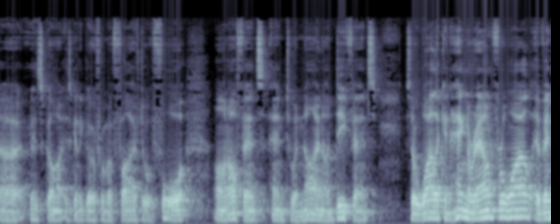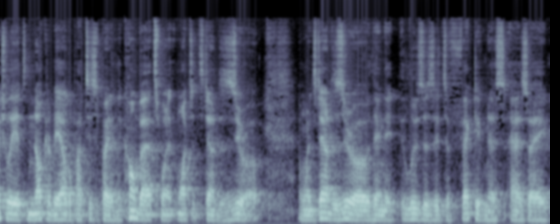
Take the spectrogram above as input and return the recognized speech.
uh, has gone, is going to go from a five to a four on offense and to a nine on defense. So while it can hang around for a while, eventually it's not going to be able to participate in the combats when it, once it's down to zero. And when it's down to zero, then it loses its effectiveness as a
